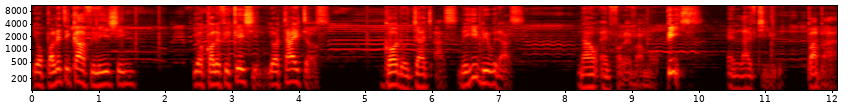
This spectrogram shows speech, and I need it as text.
your political affiliation, your qualification, your titles. God will judge us. May He be with us now and forevermore. Peace and life to you. Bye bye.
